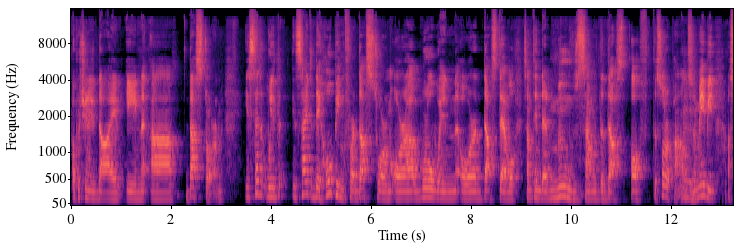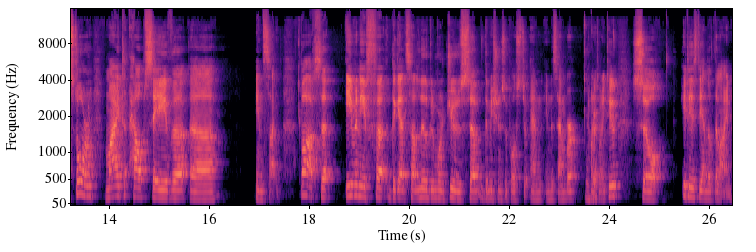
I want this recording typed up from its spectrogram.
opportunity died in a dust storm. Instead, with InSight they're hoping for a dust storm or a whirlwind or a dust devil, something that moves some of the dust off the solar panels. So maybe a storm might help save uh, uh, Insight. But uh, even if uh, they get a little bit more juice, uh, the mission is supposed to end in December 2022. So it is the end of the line.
